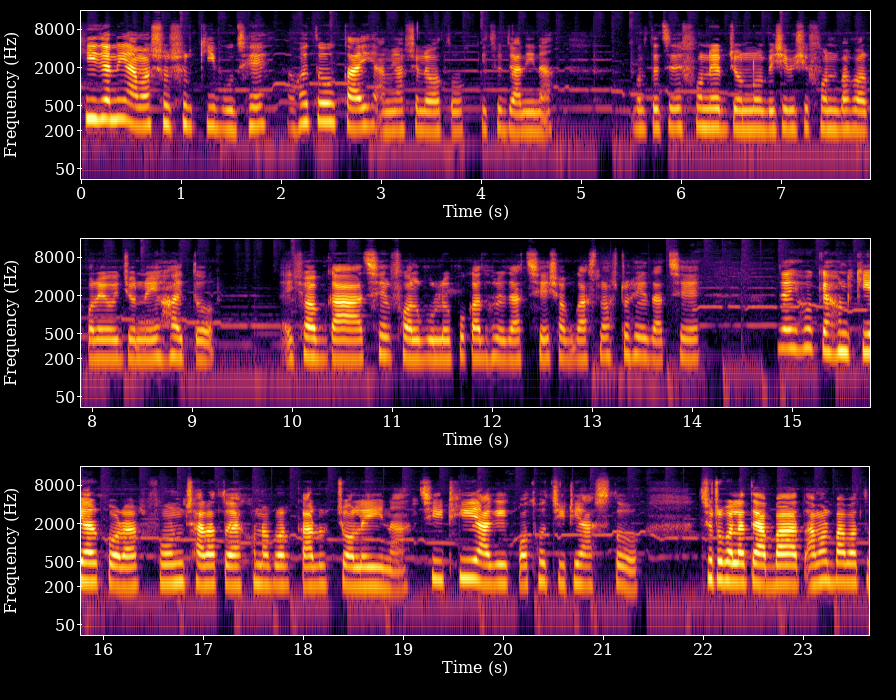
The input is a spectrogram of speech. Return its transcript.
কি জানি আমার শ্বশুর কি বুঝে? হয়তো তাই, আমি আসলে অত কিছু জানি না। বলতেছে ফোনের জন্য বেশি বেশি ফোন ব্যবহার করে, ওই জন্যই হয়তো এইসব গাছের ফলগুলো পোকা ধরে যাচ্ছে সব গাছ নষ্ট হয়ে যাচ্ছে। যাই হোক, এখন কি আর করার? ফোন ছাড়া তো এখন আবার কারোর চলেই না। চিঠি আগে কত চিঠি আসতো? ছোটোবেলাতে আব্বা আমার বাবা তো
